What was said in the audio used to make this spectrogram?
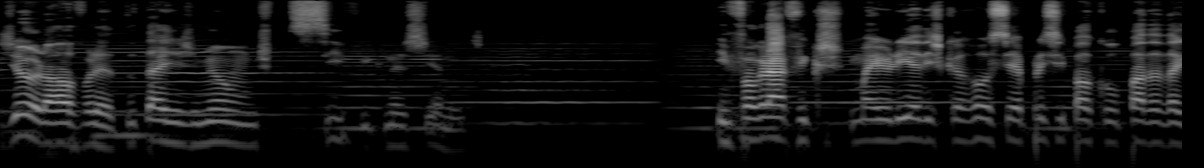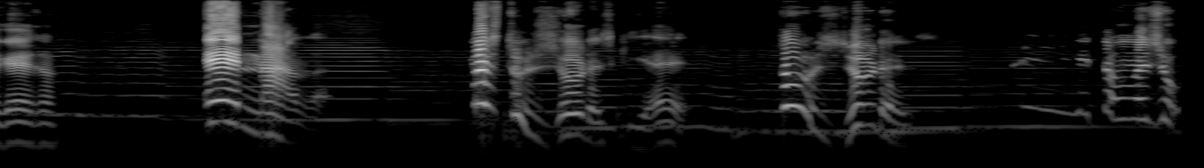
Juro, Alfredo, tu estás mesmo específico nas cenas. Infográficos, maioria diz que a Rússia é a principal culpada da guerra. É nada! Mas tu juras que é? Tu juras? Então, mas o,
